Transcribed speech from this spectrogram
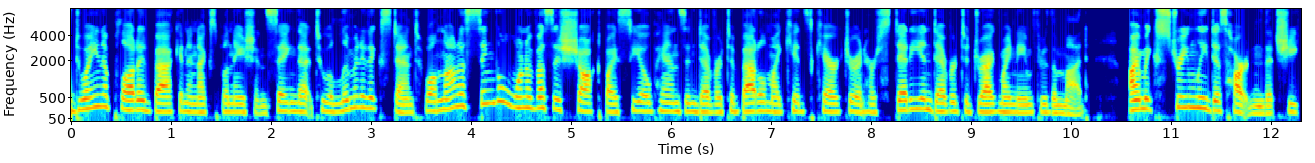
Dwayne applauded back in an explanation, saying that to a limited extent, while not a single one of us is shocked by Siobhan's endeavor to battle my kid's character and her steady endeavor to drag my name through the mud, I'm extremely disheartened that she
